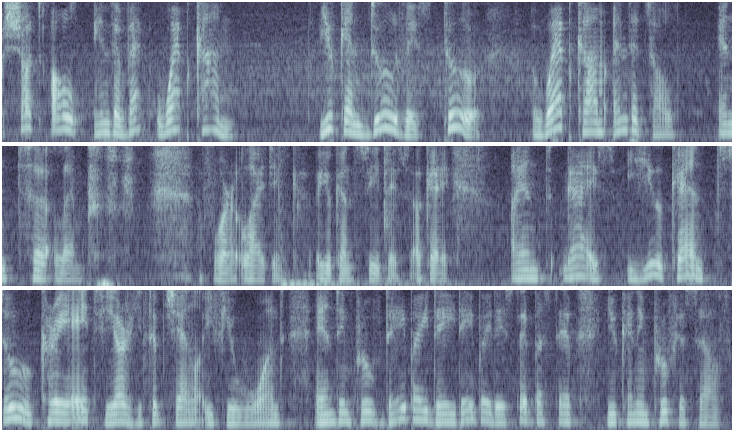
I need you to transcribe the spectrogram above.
shot all in the web webcam. You can do this too. Webcam and that's all. And uh, lamp for lighting. You can see this. Okay. and guys you can too create your youtube channel if you want and improve day by day day by day step by step you can improve yourself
